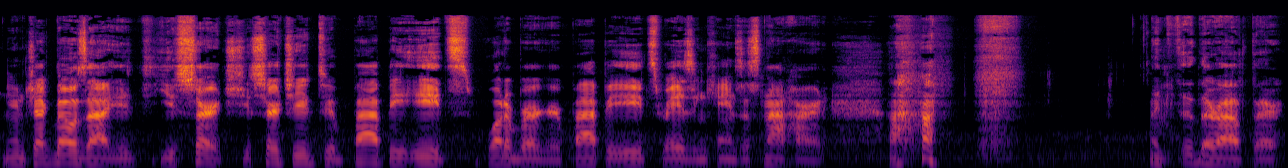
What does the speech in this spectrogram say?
you can check those out. You, you search. You search YouTube. Papi Eats. Whataburger. Papi Eats. Raising Cane's. It's not hard. They're out there.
